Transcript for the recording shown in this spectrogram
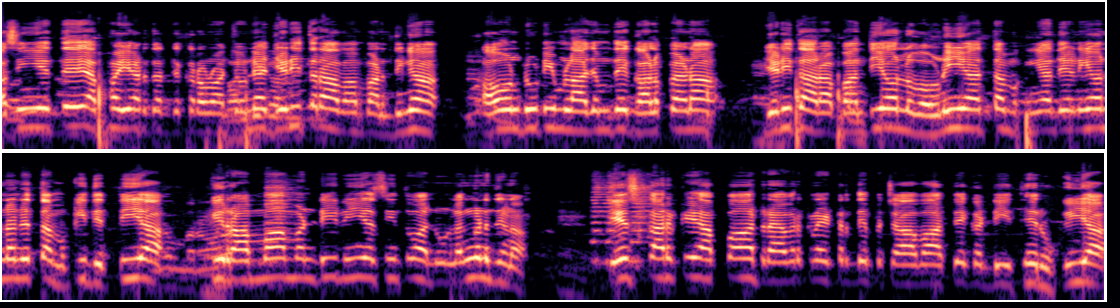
ਅਸੀਂ ਇਹ ਤੇ ਐਫ ਆਈ ਆਰ ਦਰਜ ਕਰਾਉਣਾ ਚਾਹੁੰਦੇ ਆ ਜਿਹੜੀ ਧਾਰਾਵਾਂ ਬਣਦੀਆਂ ਔਨ ਡਿਊਟੀ ਮੁਲਾਜ਼ਮ ਦੇ ਗਲ ਪੈਣਾ ਜਿਹੜੀ ਧਾਰਾ ਬਣਦੀ ਆ ਉਹ ਲਵਾਉਣੀ ਆ ਧਮਕੀਆਂ ਦੇਣੀਆਂ ਉਹਨਾਂ ਨੇ ਧਮਕੀ ਦਿੱਤੀ ਆ ਕਿ ਰਾਮਾ ਮੰਡੀ ਨਹੀਂ ਅਸੀਂ ਤੁਹਾਨੂੰ ਲੰਘਣ ਦੇਣਾ। ਇਸ ਕਰਕੇ ਆਪਾਂ ਡਰਾਈਵਰ ਕਨੈਕਟਰ ਦੇ ਬਚਾਅ ਵਾਸਤੇ ਗੱਡੀ ਇੱਥੇ ਰੁਕੀ ਆ।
